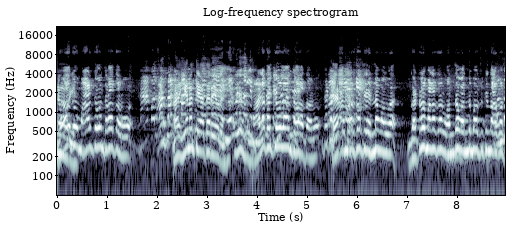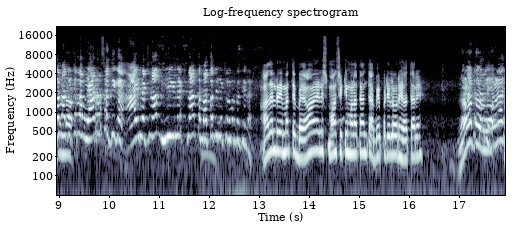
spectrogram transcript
ನೀವು ಮಾಡ್ತೇವೆ ಅಂತ ಹೇಳ್ತಾರು ಏನಂತ ಹೇಳ್ತಾರೆ ಇವ್ರು? ಮಾಡಕ್ ಹಚ್ಚಿವಲ್ಲ ಅಂತ ಹೇಳ್ತಾರು. ಯಾಕೆ ಮಾಡ್ತತಿ ಎನ್ನ ಗಟ್ರ ಮಾಡತಾರ ಒಂದೇ ಒಂದು ಬಾಜುಕಿಂದ ಆಗೋದಿಲ್ಲ. ಅದಲ್ರಿ ಮತ್ತೆ ಬೆಳಗಾವಿಯಲ್ಲಿ ಸ್ಮಾಲ್ ಸಿಟಿ ಮಾಡತ್ತೆ ಅಂತ ಅಭಯ್ ಪಟೇಲ್ ಅವ್ರು ಹೇಳ್ತಾರೆ. ಹೇಳ್ತಾರು ಹೇಳೋದ್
